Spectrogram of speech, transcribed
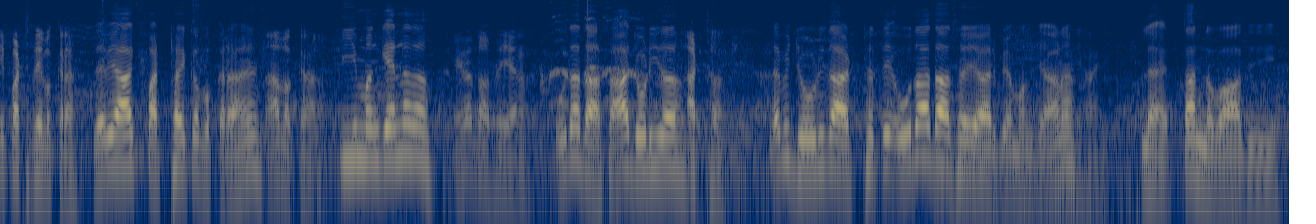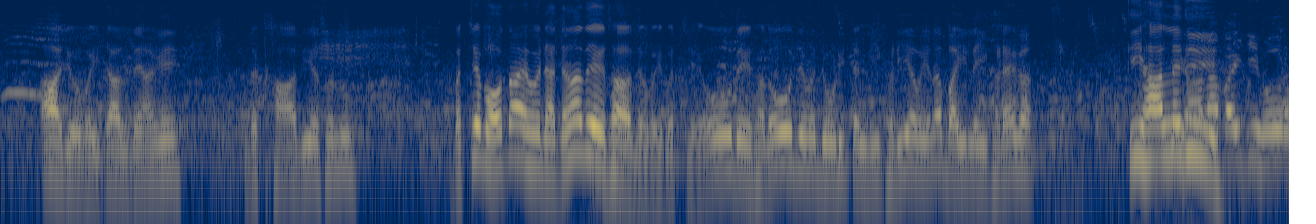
ਇਹ ਪੱਠ ਤੇ ਬੱਕਰਾ। ਲੈ ਵੀ ਆ ਪੱਠਾ ਇੱਕ ਬੱਕਰਾ ਹੈ। ਆ ਬੱਕਰਾ। ਕੀ ਮੰਗਿਆ ਇਹਨਾਂ ਦਾ? ਇਹਦਾ 10000 ਉਹਦਾ 10 ਆ ਜੋੜੀ ਦਾ? 8 ਲੈ ਵੀ ਜੋੜੀ ਦਾ 8 ਤੇ ਉਹਦਾ 10000 ਰੁਪਇਆ ਮੰਗਿਆ ਹਨਾ? ਲੈ ਧੰਨਵਾਦ ਜੀ। ਆ ਜਾਓ ਬਈ ਚੱਲਦੇ ਆਂਗੇ ਦਿਖਾ ਦਈਏ ਤੁਹਾਨੂੰ। ਬੱਚੇ ਬਹੁਤ ਆਏ ਹੋਏ ਨੇ ਅੱਜ ਨਾ ਦੇਖ ਸਕਦੇ ਹੋ ਬਈ ਬੱਚੇ। ਉਹ ਦੇਖ ਸਕਦੇ ਉਹ ਜਿਵੇਂ ਜੋੜੀ ਚੰਗੀ ਖੜੀ ਆ ਬਈ ਨਾ ਬਾਈ ਲਈ ਖੜਾ ਹੈਗਾ। ਕੀ ਹਾਲ ਨੇ ਜੀ? ਬਾਈ ਜੀ ਹੋਰ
